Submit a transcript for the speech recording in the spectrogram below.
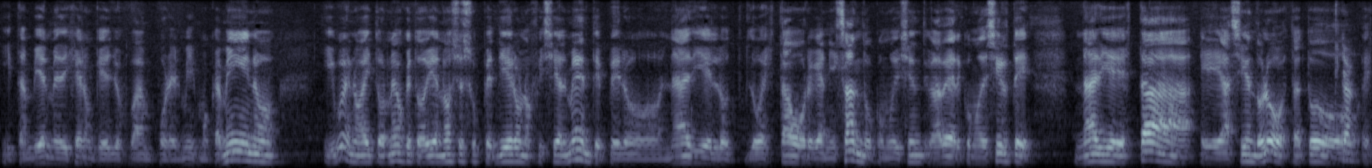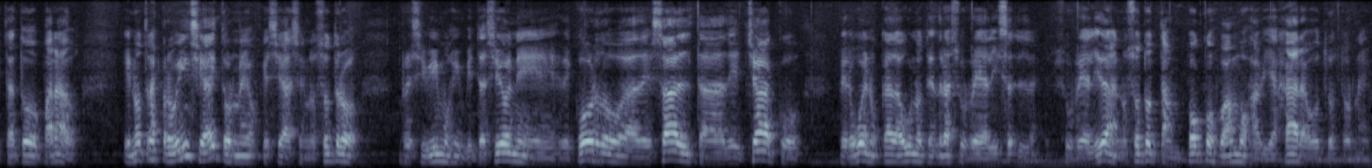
y también me dijeron que ellos van por el mismo camino. Y bueno, hay torneos que todavía no se suspendieron oficialmente, pero nadie lo, lo está organizando, como diciendo, a ver, como decirte, nadie está eh, haciéndolo, está todo, está todo parado. En otras provincias hay torneos que se hacen. Nosotros recibimos invitaciones de Córdoba, de Salta, de Chaco, pero bueno, cada uno tendrá su, su realidad. Nosotros tampoco vamos a viajar a otros torneos.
